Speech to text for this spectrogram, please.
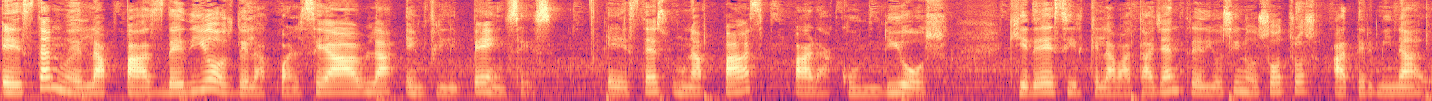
Esta no es la paz de Dios de la cual se habla en Filipenses. Esta es una paz para con Dios. Quiere decir que la batalla entre Dios y nosotros ha terminado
